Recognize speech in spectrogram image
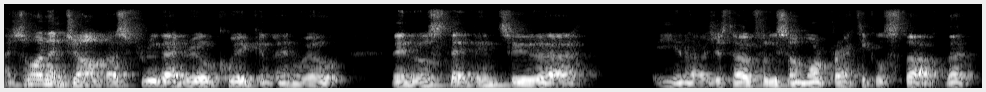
I just want to jump us through that real quick, and then we'll then we'll step into uh, you know just hopefully some more practical stuff. But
